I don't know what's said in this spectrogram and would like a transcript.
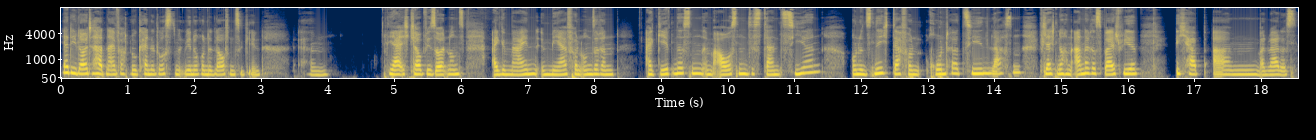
ja, die Leute hatten einfach nur keine Lust, mit mir eine Runde laufen zu gehen. Ähm, ja, ich glaube, wir sollten uns allgemein mehr von unseren Ergebnissen im Außen distanzieren und uns nicht davon runterziehen lassen. Vielleicht noch ein anderes Beispiel. Ich habe, ähm, wann war das?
